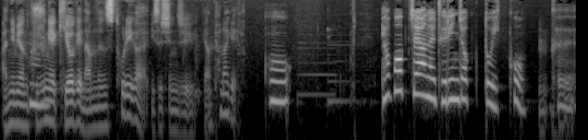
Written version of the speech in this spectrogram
아니면 그 중에 기억에 남는 스토리가 있으신지 그냥 편하게 어, 협업 제안을 드린 적도 있고 음. 그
